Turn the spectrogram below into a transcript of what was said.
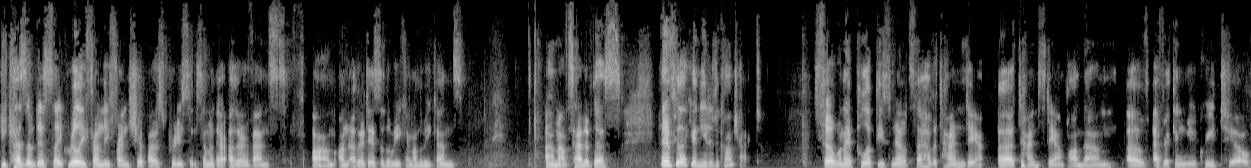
because of this like really friendly friendship, I was producing some of their other events um, on other days of the week and on the weekends um, outside of this. And I feel like I needed a contract. So when I pull up these notes that have a time stamp, uh, timestamp on them of everything we agreed to,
